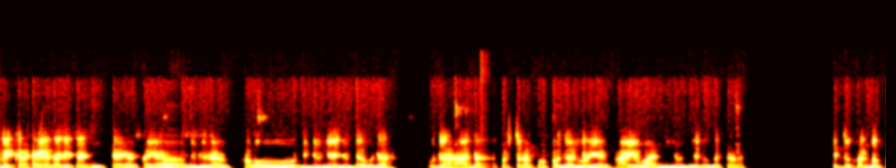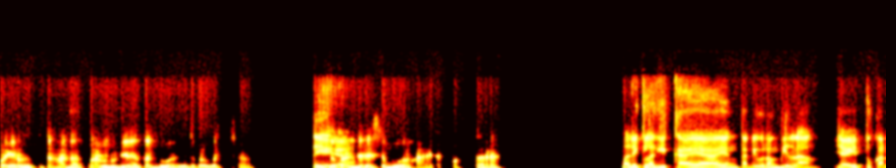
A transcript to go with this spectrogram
mereka kayak tadi tadi kayak yang kayak bilang kalau di dunia juga udah udah ada poster propaganda yang I want you gitu kalau salah. Itu kan berpengaruh terhadap perang dunia yang kedua gitu kalau nggak salah. Iya. itu kan dari sebuah karya poster. Balik lagi kayak yang tadi orang bilang yaitu kan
